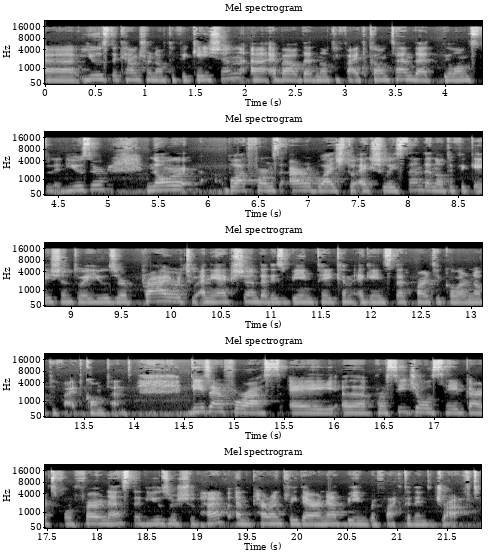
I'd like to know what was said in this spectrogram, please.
uh, use the counter notification about that notified content that belongs to that user, nor platforms are obliged to actually send a notification to a user prior to any action that is being taken against that particular notified content. These are for us a, a procedural safeguards for fairness that users should have, and currently they are not being reflected in the draft.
